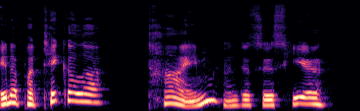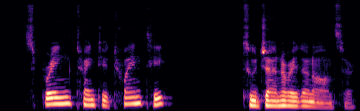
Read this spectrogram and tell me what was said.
in a particular time, and this is here, spring 2020, to generate an answer.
